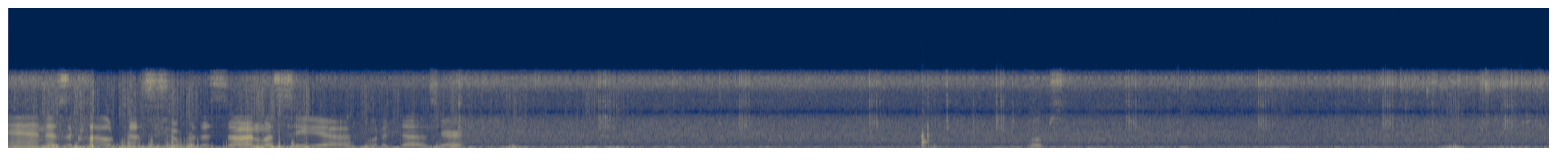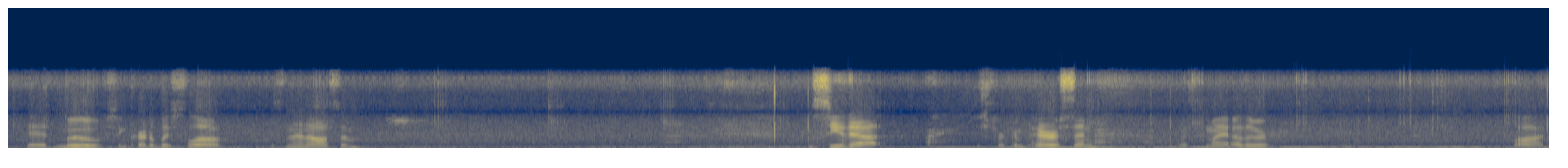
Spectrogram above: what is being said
And as the cloud passes over the sun, let's see uh, what it does here. Whoops. It moves incredibly slow. Isn't that awesome? See that just for comparison with my other bot.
